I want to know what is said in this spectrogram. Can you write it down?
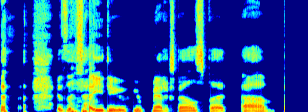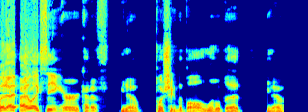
this is this how you do your magic spells? But um, but I, I like seeing her kind of you know pushing the ball a little bit. You know,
